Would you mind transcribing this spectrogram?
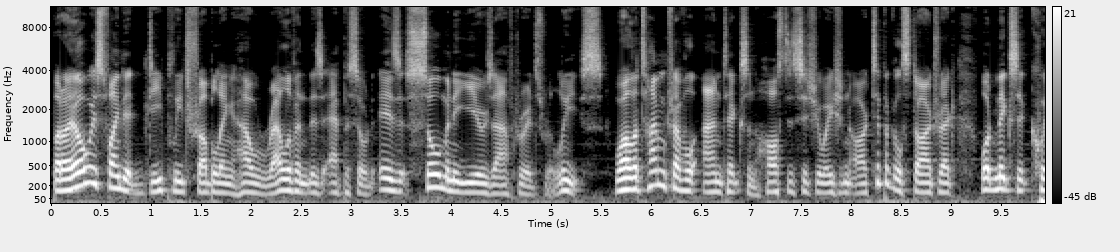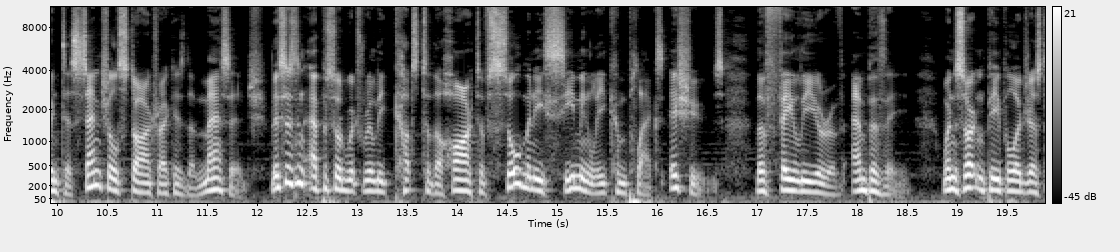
but I always find it deeply troubling how relevant this episode is so many years after its release. While the time travel antics and hostage situation are typical Star Trek, what makes it quintessential Star Trek is the message. This is an episode which really cuts to the heart of so many seemingly complex issues the failure of empathy, when certain people are just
